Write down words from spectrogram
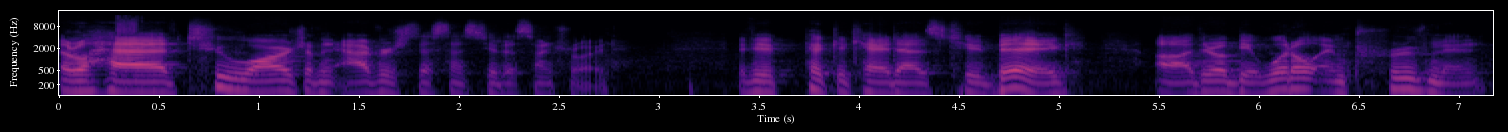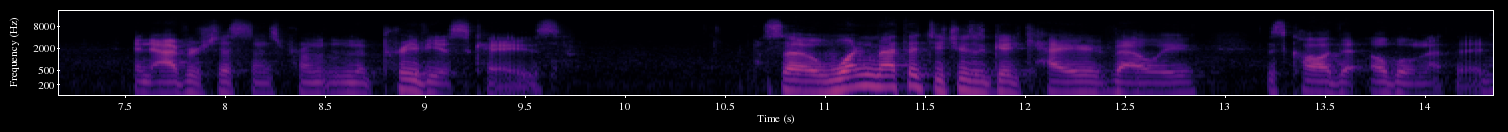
it'll have too large of an average distance to the centroid. If you pick a K that is too big, uh, there will be little improvement in average distance from the previous Ks. So one method to choose a good K value is called the elbow method.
